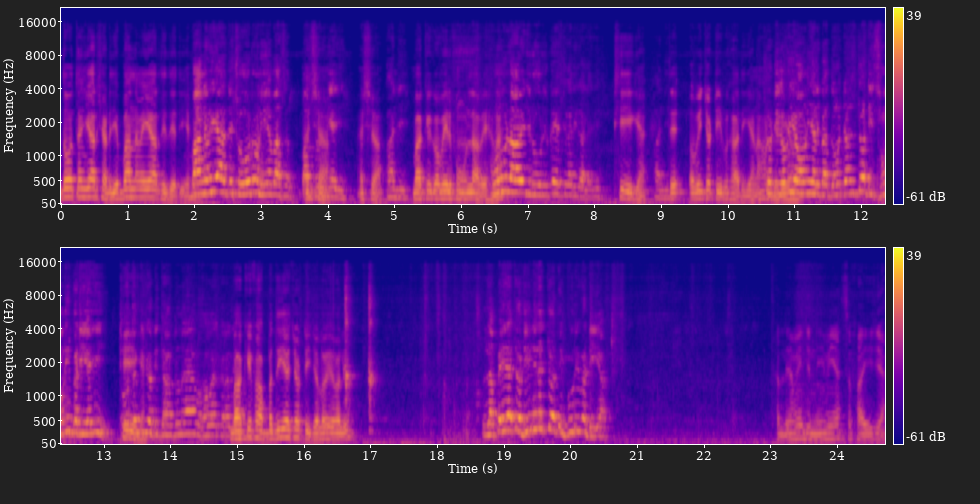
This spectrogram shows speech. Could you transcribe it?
2-3000 ਛੱਡ ਦਈਏ 92000 ਦੀ ਦੇ ਦਈਏ। 92000 ਤੇ ਛੋਟ ਹੋਣੀ ਹੈ ਬਸ 500 ਅੱਛਾ ਰੁਪਏ ਜੀ। ਅੱਛਾ। ਹਾਂਜੀ। ਬਾਕੀ ਕੋ ਵੀਰ ਫੋਨ ਲਾਵੇ ਹਨਾ? ਫੋਨ ਲਾਵੇ ਜ਼ਰੂਰ ਕਿ 'ਚ ਕਾਹਦੀ ਗੱਲ ਹੈ ਜੀ। ਠੀਕ ਹੈ। ਤੇ ਉਹ ਵੀ ਝੋਟੀ ਵਿਖਾ ਦਈਏ ਨਾ ਹੁਣ ਝੋਟੀ ਉਹ ਵੀ ਆਉਣੀ ਵਾਲੀ ਬਾਤ ਦੋ ਜਣ ਝੋਟੀ ਸੋਹਣੀ ਬੜੀ ਹੈ ਜੀ। ਠੀਕ ਉਧਰ ਹੈ। ਦੀ ਝੋਟੀ ਥਾਂ ਤੋਂ ਨਾ ਵਿਖਾਵਾ ਕਰਾ ਬਾਕੀ ਫੱਬਦੀ ਆ ਝੋਟੀ ਚਲੋ ਇਹ ਵਾਲੀ। ਲੱਪੇ ਜਾਂ ਝੋਟੀ ਨਹੀਂ ਤੇ ਝੋਟੀ ਪੂਰੀ ਵੱਡੀ ਆ। ਥੱਲੇ ਵੀ ਜਿੰਨੀ ਵੀ ਆ ਸਫ਼ਾਈ 'ਚ ਆ।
